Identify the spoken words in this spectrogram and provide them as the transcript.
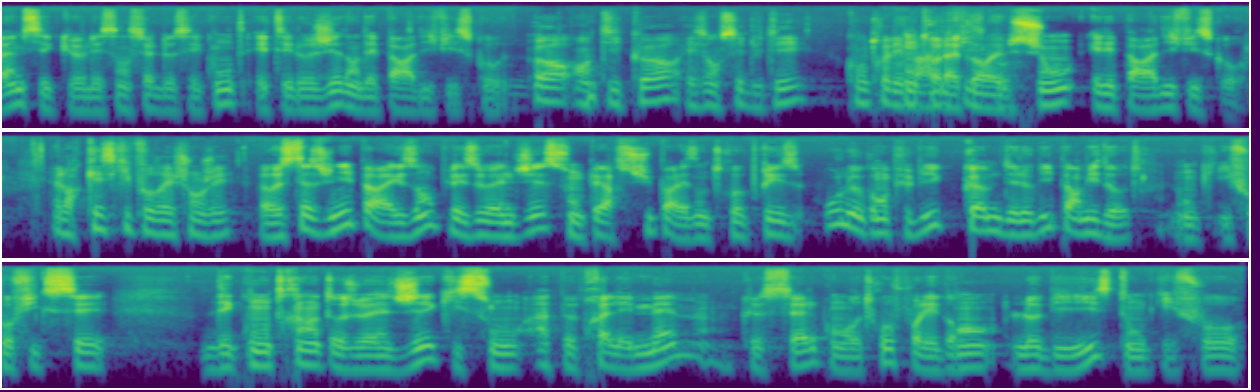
Problème, c'est que l'essentiel de ces comptes était logé dans des paradis fiscaux. Or, Anticor est censé lutter contre les contre paradis la fiscaux. corruption et les paradis fiscaux. Alors, qu'est-ce qu'il faudrait changer? Bah, Aux États-Unis, par exemple, les ONG sont perçues par les entreprises ou le grand public comme des lobbies parmi d'autres. Donc, il faut fixer des contraintes aux ONG qui sont à peu près les mêmes que celles qu'on retrouve pour les grands lobbyistes. Donc, il faut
